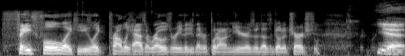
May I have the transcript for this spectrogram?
faithful, like he like probably has a rosary that he's never put on in years or doesn't go to church. Yeah,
